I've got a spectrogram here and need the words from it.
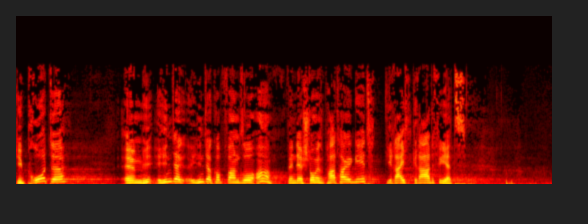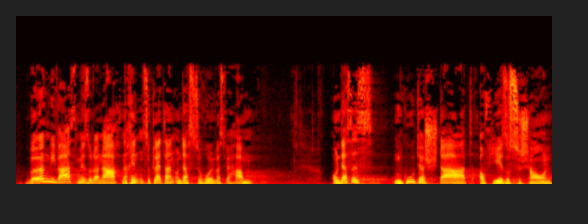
Die Brote im Hinter Hinterkopf waren so, ah, wenn der Sturm jetzt ein paar Tage geht, die reicht gerade für jetzt. Aber irgendwie war es mir so danach, nach hinten zu klettern und das zu holen, was wir haben. Und das ist ein guter Start, auf Jesus zu schauen.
